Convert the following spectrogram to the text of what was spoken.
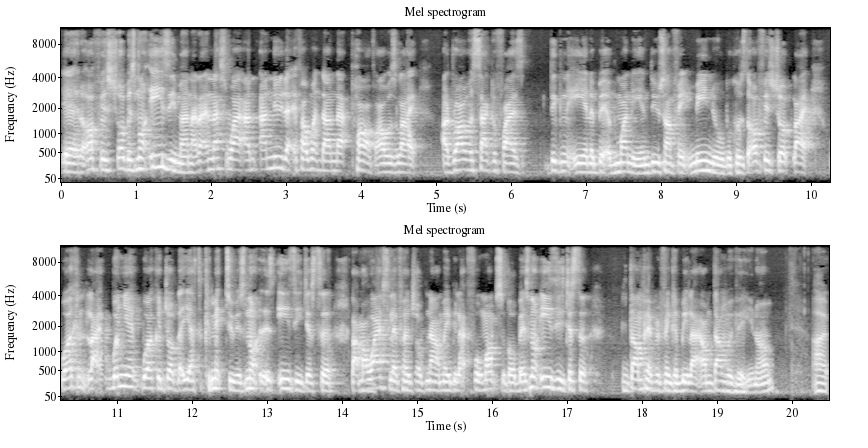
Yeah, the office job is not easy, man, and and that's why I, I knew that if I went down that path, I was like, I'd rather sacrifice dignity and a bit of money and do something menial because the office job, like working, like when you work a job that you have to commit to, it's not as easy just to like my wife's left her job now, maybe like four months ago, but it's not easy just to dump everything and be like, I'm done with it, you know. I,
